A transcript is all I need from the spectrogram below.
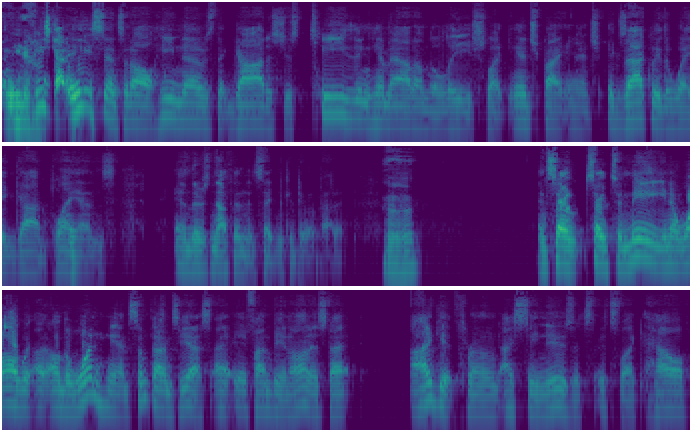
I mean, if he's got any sense at all, he knows that God is just teasing him out on the leash, like inch by inch, exactly the way God plans. And there's nothing that Satan can do about it. Uh-huh. And so, so to me, you know, while we, on the one hand, sometimes yes, I, if I'm being honest, I I get thrown. I see news. It's it's like how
